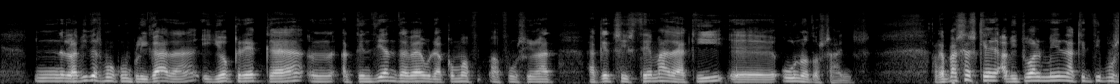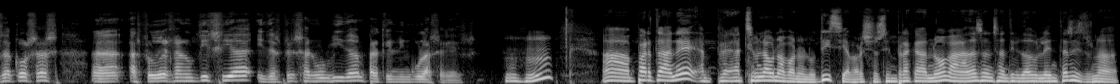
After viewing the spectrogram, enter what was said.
mm, la vida és molt complicada i jo crec que mm, tindrien de veure com ha, ha funcionat aquest sistema d'aquí eh, un o dos anys. El que passa és que habitualment aquest tipus de coses eh, es produeix la notícia i després se n'obliden perquè ningú la segueix. Uh -huh. ah, per tant, eh, et sembla una bona notícia, per això sempre que no, a vegades ens sentim de dolentes és una...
